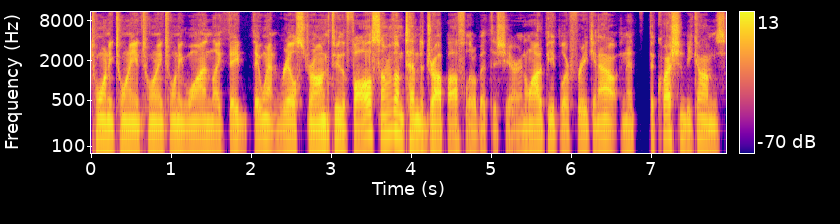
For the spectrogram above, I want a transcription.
2020 and 2021, like they they went real strong through the fall. Some of them tend to drop off a little bit this year, and a lot of people are freaking out. And it, the question becomes,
